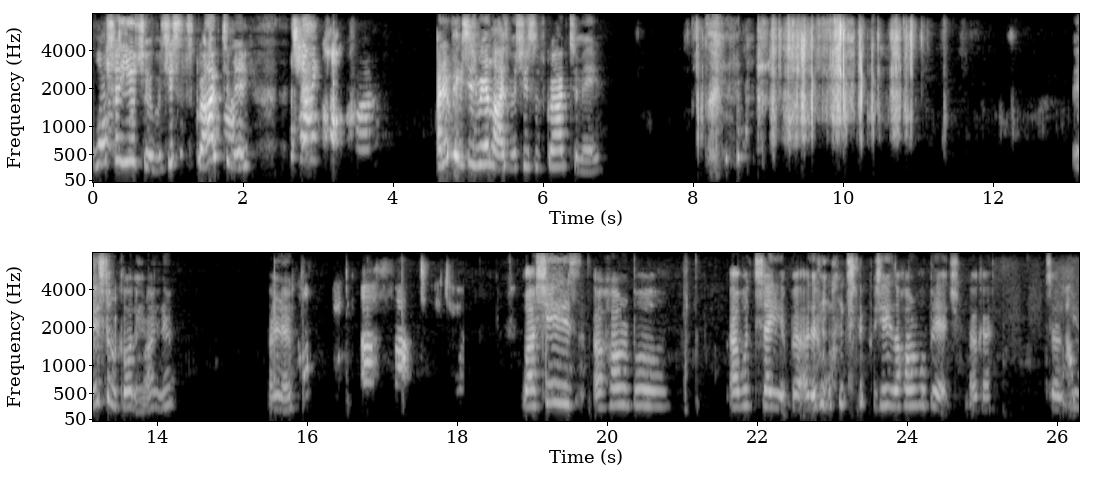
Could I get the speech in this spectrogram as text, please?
What's her YouTube? She subscribed to me. Tilly Cochrane. I don't think she's realised, but she subscribed to me. it is still recording, right? No? I don't know. A fat idiot. Well, she's a horrible. I would say it, but I don't want to. She's a horrible bitch. Okay. So you, Calm down,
